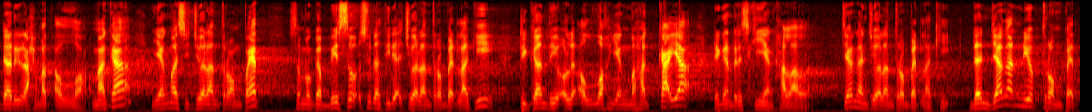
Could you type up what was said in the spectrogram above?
dari rahmat Allah. Maka yang masih jualan trompet semoga besok sudah tidak jualan trompet lagi diganti oleh Allah yang maha kaya dengan rezeki yang halal. Jangan jualan trompet lagi. Dan jangan niup trompet.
